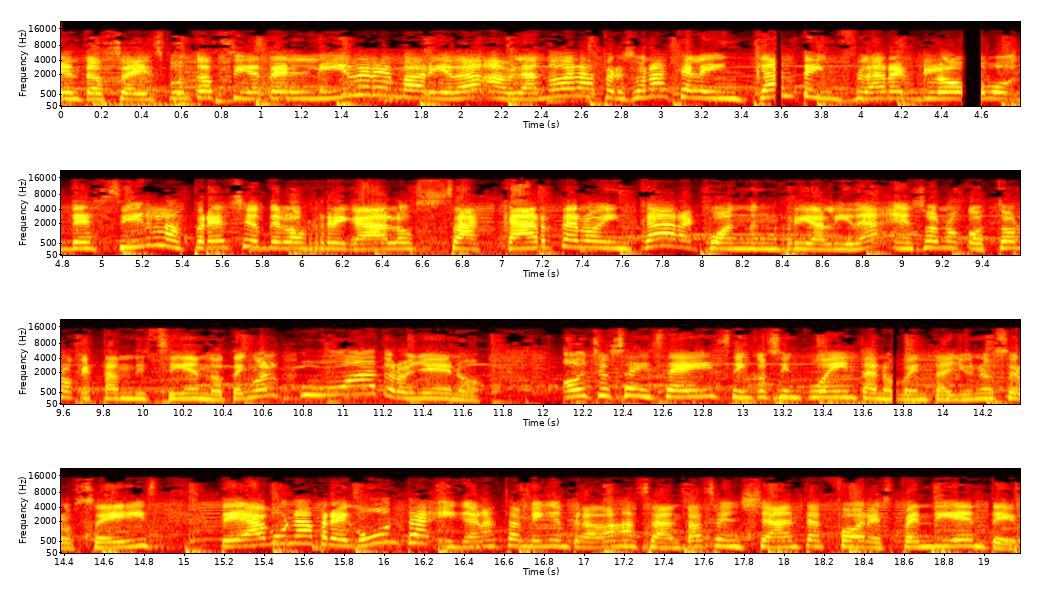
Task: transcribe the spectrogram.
106.7, el líder en variedad, hablando de las personas que le encanta inflar el globo, decir los precios de los regalos, sacártelo en cara, cuando en realidad eso no costó lo que están diciendo. Tengo el cuadro lleno. 866-550-9106. Te hago una pregunta y ganas también entradas a Santas Enchanted Forest. Pendiente.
